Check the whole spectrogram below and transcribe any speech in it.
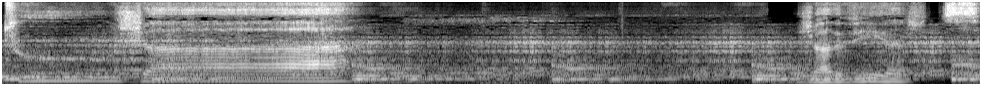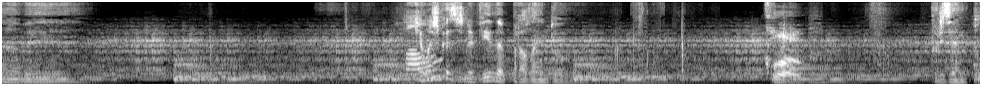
Tu já. Já devias saber. Que há Paulo? mais coisas na vida para além do. Club. Por exemplo.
